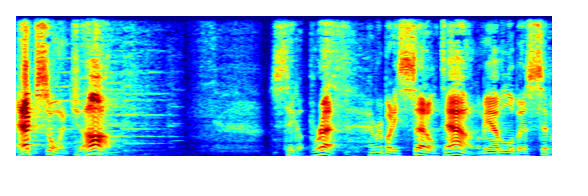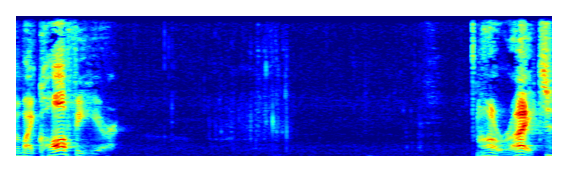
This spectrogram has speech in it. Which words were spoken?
Excellent job. Let's take a breath. Everybody settle down. Let me have a little bit of sip of my coffee here. All right.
